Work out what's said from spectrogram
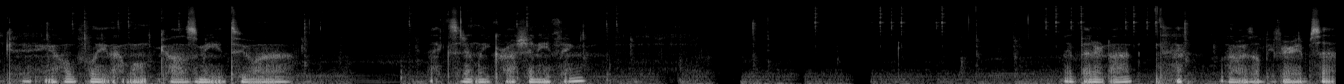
Okay, hopefully that won't cause me to uh, accidentally crush anything. I better not, otherwise I'll be very upset.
